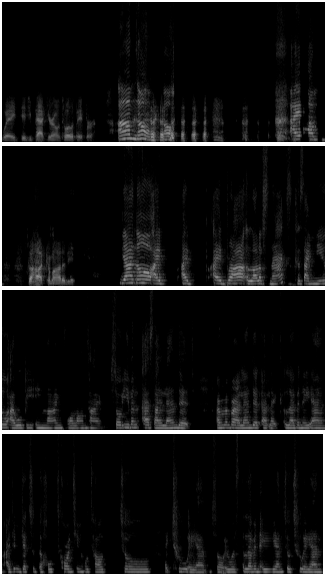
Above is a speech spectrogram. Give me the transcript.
wait, did you pack your own toilet paper? Um, no, no. I um the hot commodity. Yeah, no, I I I brought a lot of snacks because I knew I would be in line for a long time. So even as I landed, I remember I landed at like 11 a.m. I didn't get to the whole quarantine hotel till like 2 a.m. So it was 11 a.m. till 2 a.m.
